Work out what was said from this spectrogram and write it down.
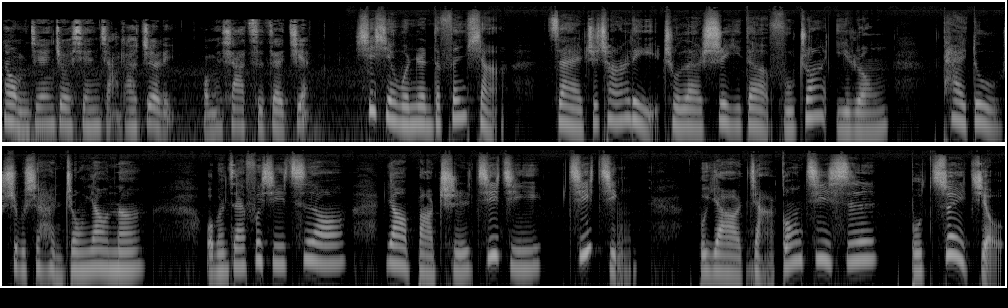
那我们今天就先讲到这里，我们下次再见。谢谢文人的分享。在职场里，除了适宜的服装仪容，态度是不是很重要呢？我们再复习一次哦，要保持积极、机警，不要假公济私，不醉酒，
